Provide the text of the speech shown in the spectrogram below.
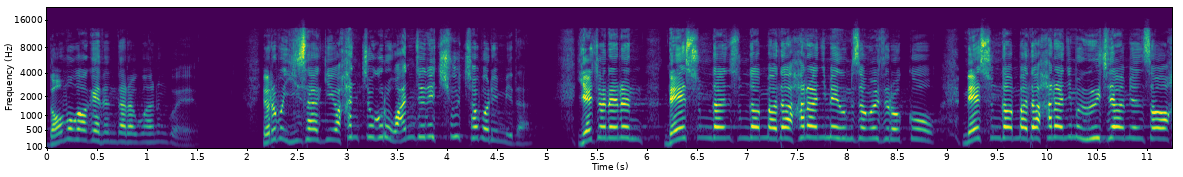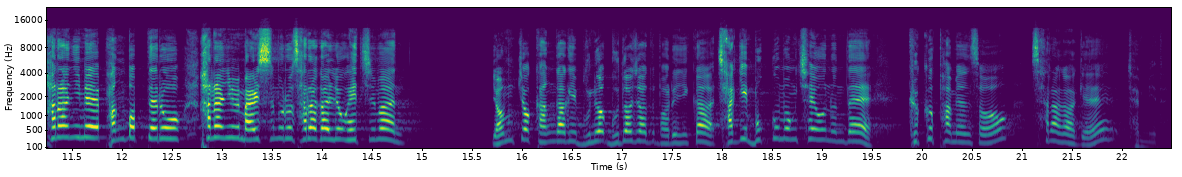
넘어가게 된다라고 하는 거예요. 여러분 이삭이 한쪽으로 완전히 치우쳐 버립니다. 예전에는 매 순간순간마다 하나님의 음성을 들었고 매 순간마다 하나님을 의지하면서 하나님의 방법대로 하나님의 말씀으로 살아가려고 했지만 영적 감각이 묻어져 버리니까 자기 목구멍 채우는데 급급하면서 살아가게 됩니다.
